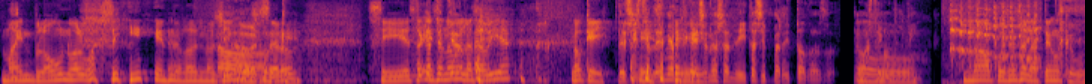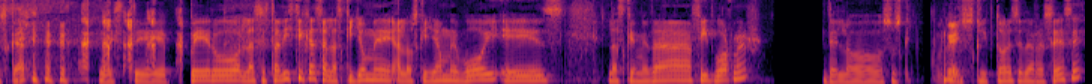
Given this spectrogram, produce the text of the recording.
mind blown o algo así en los, en los No, jingles? a ver, cero. Porque- Sí, esa, esa no que- me la sabía. Ok. Desinstalé mi este, aplicación de soniditos y perdí todos. Oh, no, pues esa la tengo que buscar. Este, pero las estadísticas a las que yo me, a los que yo me voy es las que me da FeedBurner de los, suscri- Ok. de los suscriptores del RSS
